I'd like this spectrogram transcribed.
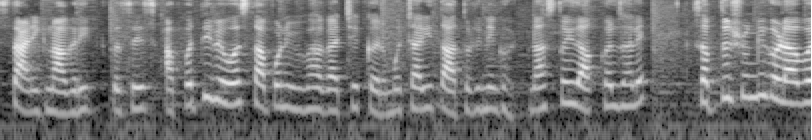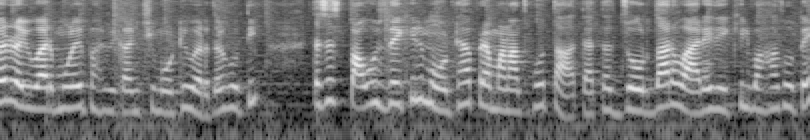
स्थानिक नागरिक तसेच आपत्ती व्यवस्थापन विभागाचे कर्मचारी तातडीने घटनास्थळी दाखल झाले. सप्तशृंगी गडावर रविवारमुळे भाविकांची मोठी वर्दळ होती. तसेच पाऊस देखील मोठ्या प्रमाणात होता. त्यातच जोरदार वारे देखील वाहत होते.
